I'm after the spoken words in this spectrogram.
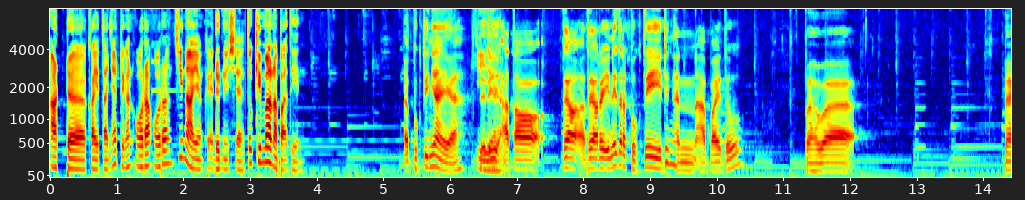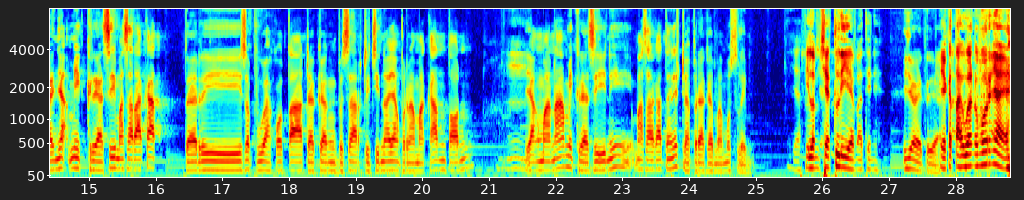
ada kaitannya dengan orang-orang Cina yang ke Indonesia. Itu gimana Pak Tin? Eh, buktinya ya jadi Iya. atau teori ini terbukti dengan apa itu? Bahwa banyak migrasi masyarakat dari sebuah kota dagang besar di Cina yang bernama Kanton yang mana migrasi ini masyarakatnya ini sudah beragama Muslim. Ya, film Jet Li ya Pak ya. Iya itu ya Ya ketahuan umurnya ya.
